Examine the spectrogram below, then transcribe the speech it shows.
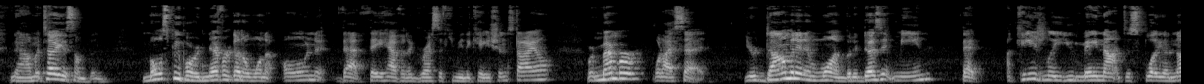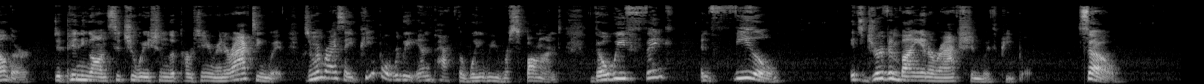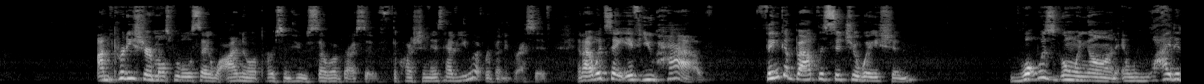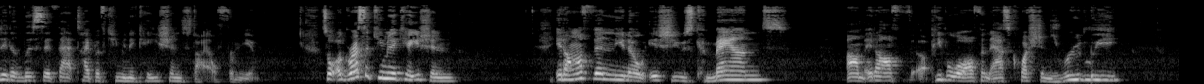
Now, I'm going to tell you something. Most people are never going to want to own that they have an aggressive communication style. Remember what I said. You're dominant in one, but it doesn't mean that occasionally you may not display another depending on situation the person you're interacting with. Because remember I say people really impact the way we respond. Though we think and feel it's driven by interaction with people. So, I'm pretty sure most people will say, Well, I know a person who's so aggressive. The question is, have you ever been aggressive? And I would say, if you have, think about the situation, what was going on, and why did it elicit that type of communication style from you? So, aggressive communication, it often, you know, issues commands. Um, it off, people will often ask questions rudely.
